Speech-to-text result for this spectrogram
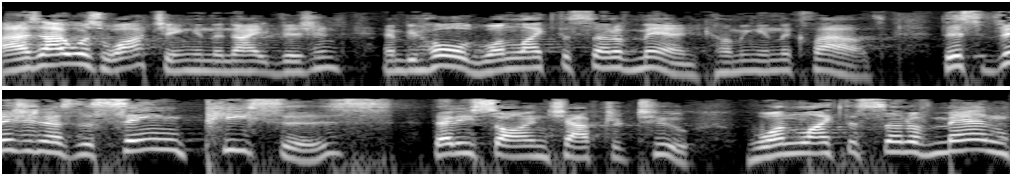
As I was watching in the night vision, and behold, one like the Son of Man coming in the clouds. This vision has the same pieces that he saw in chapter 2. One like the Son of Man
